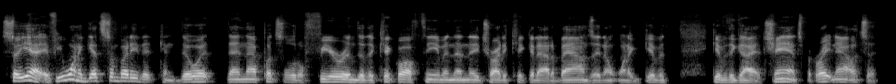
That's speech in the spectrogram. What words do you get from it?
So yeah, if you want to get somebody that can do it, then that puts a little fear into the kickoff team, and then they try to kick it out of bounds. They don't want to give it give the guy a chance. But right now, it's a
